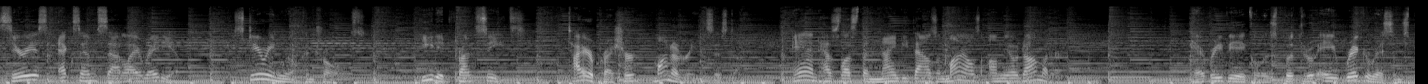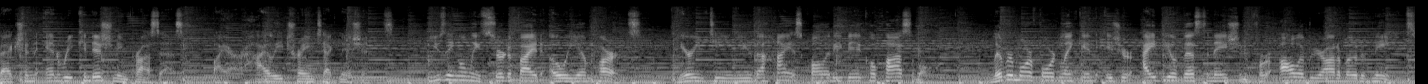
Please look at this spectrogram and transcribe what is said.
Sirius XM satellite radio, steering wheel controls, heated front seats, tire pressure monitoring system, and has less than 90,000 miles on the odometer. Every vehicle is put through a rigorous inspection and reconditioning process by our highly trained technicians, using only certified OEM parts, guaranteeing you the highest quality vehicle possible. Livermore Ford Lincoln is your ideal destination for all of your automotive needs.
